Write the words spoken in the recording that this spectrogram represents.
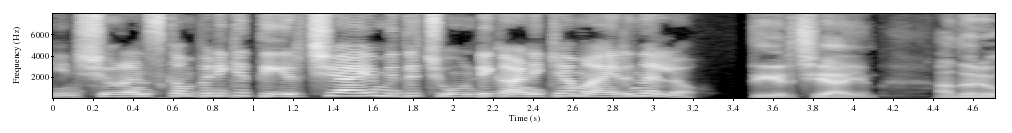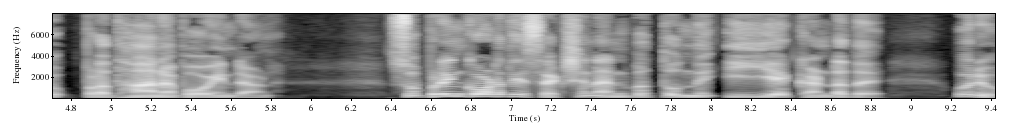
ഇൻഷുറൻസ് കമ്പനിക്ക് തീർച്ചയായും ഇത് ചൂണ്ടിക്കാണിക്കാമായിരുന്നല്ലോ. തീർച്ചയായും. അതൊരു പ്രധാന പോയിന്റാണ്. സുപ്രീം കോടതി സെക്ഷൻ അൻപത്തൊന്ന് ഇയെ കണ്ടത് ഒരു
